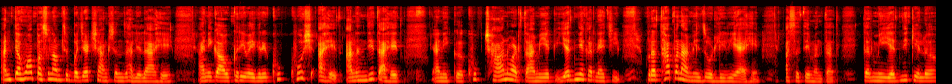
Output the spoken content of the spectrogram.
आणि तेव्हापासून आमचं बजेट सँक्शन झालेलं आहे आणि गावकरी वगैरे खूप खुश आहेत आनंदित आहेत आणि खूप छान वाटतं आम्ही एक यज्ञ करण्याची प्रथा पण आम्ही जोडलेली आहे. असं ते म्हणतात. तर मी यज्ञ केलं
